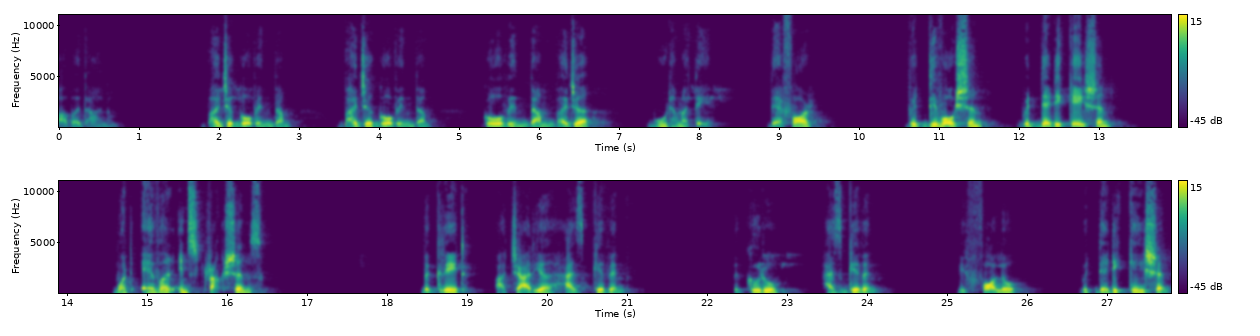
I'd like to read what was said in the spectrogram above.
Avadhanam. Bhaja Govindam, Bhaja Govindam, Govindam Bhaja Mudhamate. Therefore, with devotion, with dedication, whatever instructions the great Acharya has given, the Guru has given, we follow with dedication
